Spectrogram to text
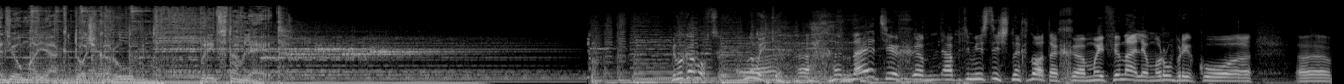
Радиомаяк.ру представляет. Белоголовцы, на маяке. На этих э, оптимистичных нотах э, мы финалим рубрику э,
